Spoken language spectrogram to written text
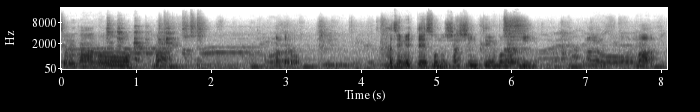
それがあのまあなんだろう。初めてその写真っていうものにあのまあ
